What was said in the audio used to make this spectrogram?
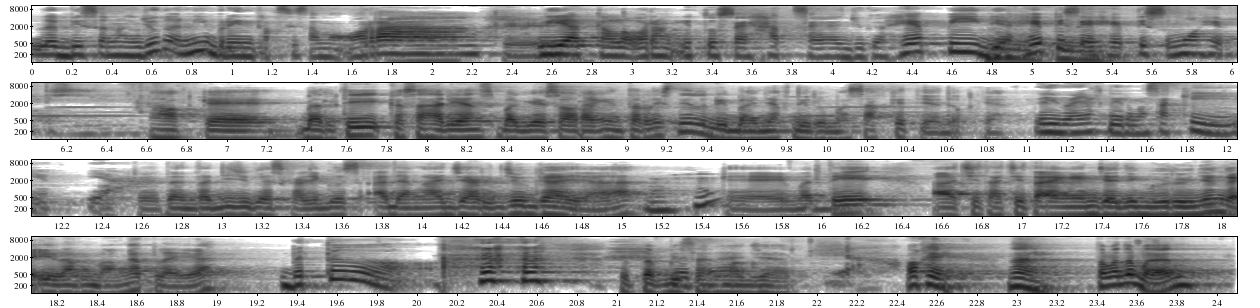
lebih senang juga nih berinteraksi sama orang Oke. lihat kalau orang itu sehat saya juga happy dia Hmm, happy saya happy semua happy Oke, berarti keseharian sebagai seorang internis ini lebih banyak di rumah sakit ya dok ya? lebih banyak di rumah sakit ya Oke, dan tadi juga sekaligus ada ngajar juga ya. Mhm. Oke, berarti uh, cita-cita ingin jadi gurunya nggak hilang banget lah ya? Betul Tetap bisa Betul. ngajar. ya Oke, nah teman-teman,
